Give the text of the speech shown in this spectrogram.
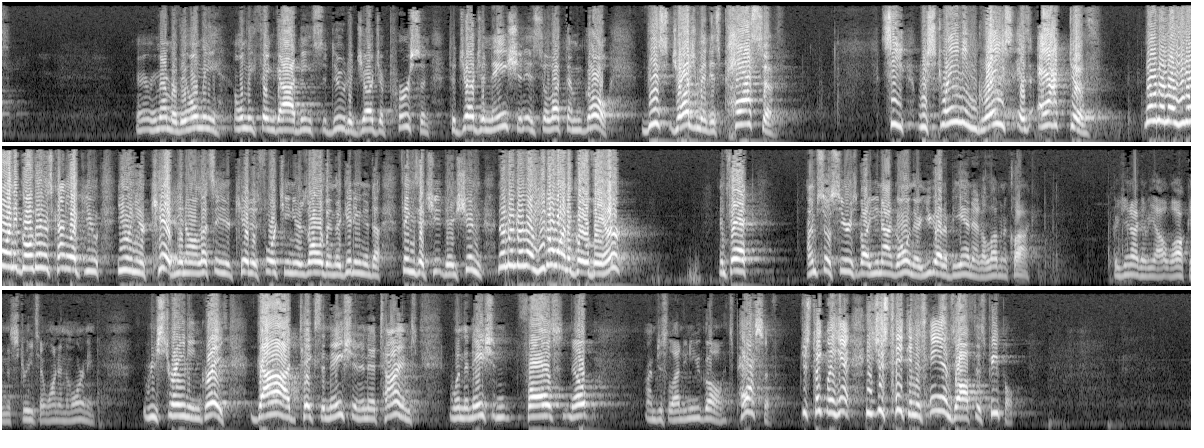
And remember, the only, only thing God needs to do to judge a person, to judge a nation, is to let them go. This judgment is passive. See, restraining grace is active. No, no, no, you don't want to go there. It's kind of like you, you and your kid. You know, let's say your kid is 14 years old and they're getting into things that you, they shouldn't. No, no, no, no, you don't want to go there. In fact, I'm so serious about you not going there, you got to be in at 11 o'clock. Because you're not going to be out walking the streets at 1 in the morning. Restraining grace. God takes a nation, and at times, when the nation falls, nope, I'm just letting you go. It's passive. Just take my hand. He's just taking his hands off this people.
